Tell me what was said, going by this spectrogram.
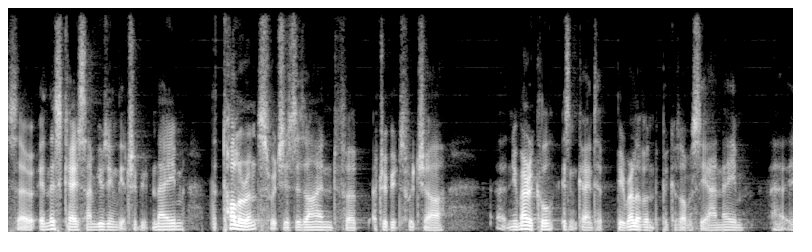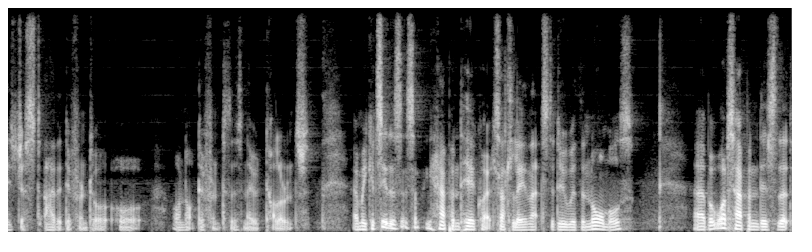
So in this case, I'm using the attribute name. The tolerance, which is designed for attributes which are uh, numerical, isn't going to be relevant because obviously our name uh, is just either different or, or, or not different. There's no tolerance. And we can see there's something happened here quite subtly, and that's to do with the normals. Uh, but what's happened is that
